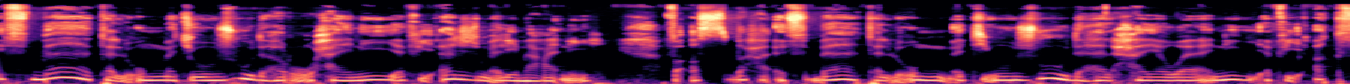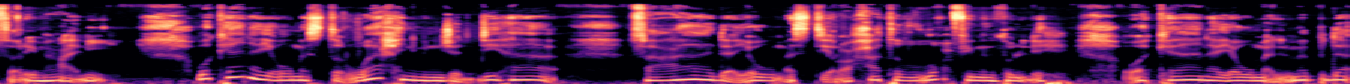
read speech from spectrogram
إثبات الأمة وجودها الروحاني في أجمل معانيه فأصبح إثبات الأمة وجودها الحيواني في أكثر معانيه. وكان يوم استرواح من جدها فعاد يوم استراحة الضعف من ذله. وكان يوم المبدأ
